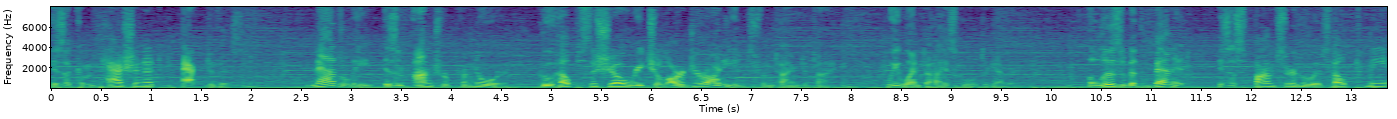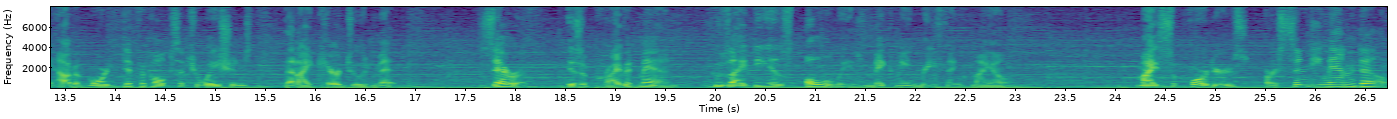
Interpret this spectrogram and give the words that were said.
is a compassionate activist. Natalie is an entrepreneur who helps the show reach a larger audience from time to time. We went to high school together. Elizabeth Bennett is a sponsor who has helped me out of more difficult situations than I cared to admit. Zareth is a private man whose ideas always make me rethink my own. My supporters are Cindy Mandel,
